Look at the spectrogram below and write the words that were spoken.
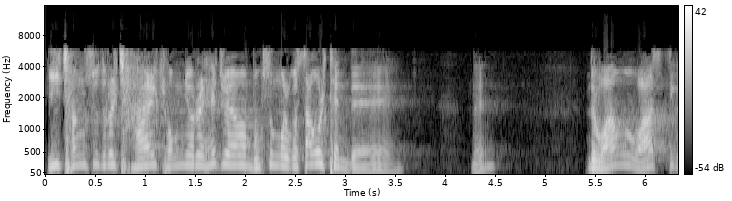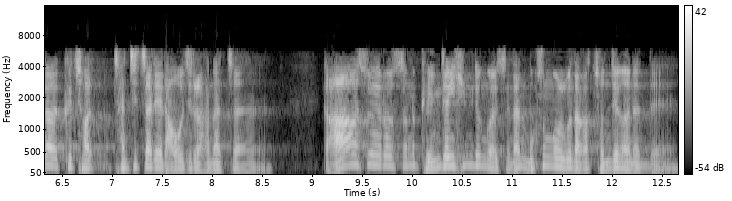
이 장수들을 잘 격려를 해줘야만 목숨 걸고 싸울 텐데, 네? 근데 왕후 와스티가 그 저- 잔치 자리에 나오지를 않았잖아요. 그러니까 아하수에로서는 굉장히 힘든 거였어요. 나는 목숨 걸고 나가서 전쟁하는데,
